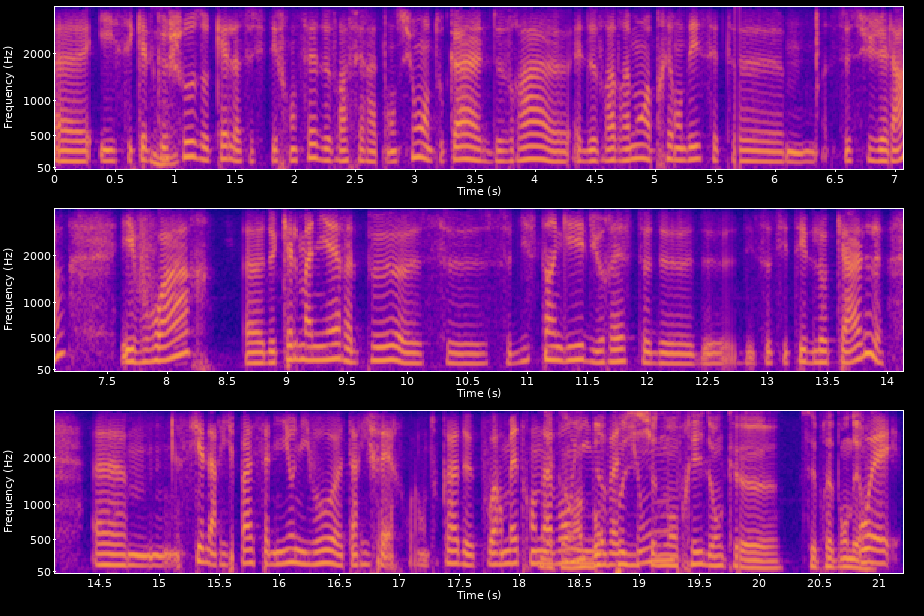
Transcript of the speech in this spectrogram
et c'est quelque mmh. chose auquel la société française devra faire attention. En tout cas, elle devra, elle devra vraiment appréhender cette, ce sujet-là et voir euh, de quelle manière elle peut euh, se, se, distinguer du reste de, de, des sociétés locales euh, si elle n'arrive pas à s'aligner au niveau tarifaire. Quoi. En tout cas, de pouvoir mettre en avant une un bon positionnement prix, donc c'est prépondérant. Ouais,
